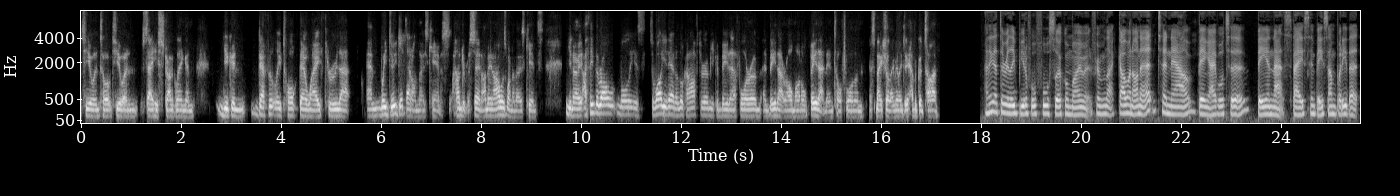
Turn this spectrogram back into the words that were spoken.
to you and talk to you and say he's struggling, and you can definitely talk their way through that And we do get that on those camps, 100%. I mean, I was one of those kids. You know, I think the role, Morley, is so while you're there to look after them, you can be there for them and be that role model, be that mentor for them. Just make sure they really do have a good time. I think that's a really beautiful full circle moment from like going on it to now being able to be in that space and be somebody that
